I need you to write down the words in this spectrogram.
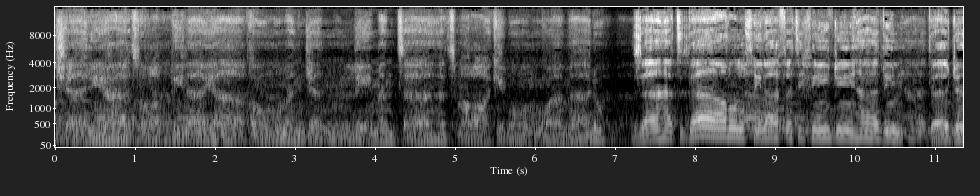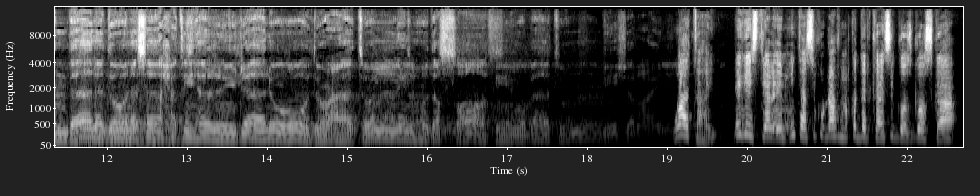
شريعات ربنا يا قوم منجا لمن تاهت مراكبهم وامال زاهت دار الخلافة في جهاد. تجندال دون ساحتها الرجال. دعاة للهدى الصافي مبات بشرع واتهي. لقيست يالين إنت سيكو دافن قدر كاسي غوز غوز كا.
